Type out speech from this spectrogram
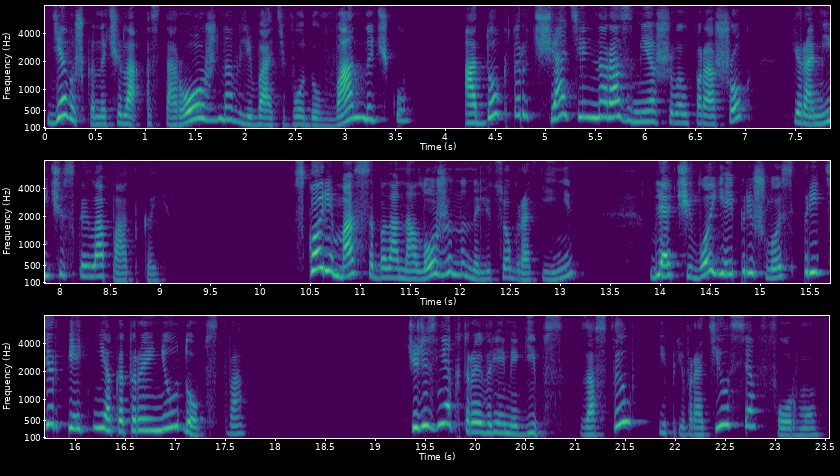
Девушка начала осторожно вливать воду в ванночку, а доктор тщательно размешивал порошок керамической лопаткой. Вскоре масса была наложена на лицо графини, для чего ей пришлось претерпеть некоторые неудобства. Через некоторое время гипс застыл и превратился в форму.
